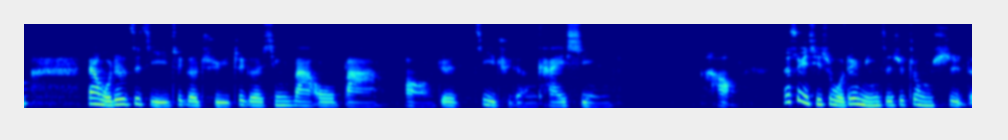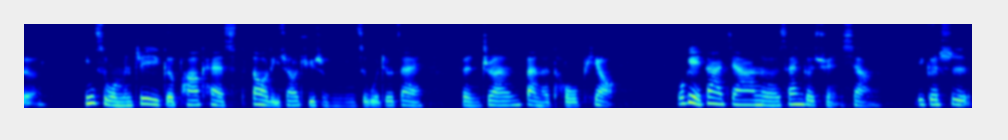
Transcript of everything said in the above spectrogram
但我就自己这个取这个辛巴欧巴哦，就自己取得很开心。好，那所以其实我对名字是重视的。因此，我们这个 podcast 到底是要取什么名字？我就在粉专办了投票。我给大家呢三个选项：一个是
